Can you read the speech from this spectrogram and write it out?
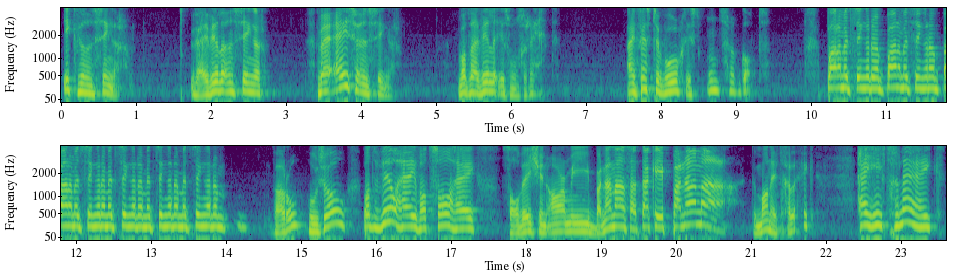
Ik wil een zinger. Wij willen een zinger. Wij eisen een zinger. Wat wij willen is ons recht. Ein Westerborg is onze God. Pannen met zingeren, pannen met zingeren, pannen met zingeren, met zingeren, met zingeren, met zingeren. Waarom? Hoezo? Wat wil hij? Wat zal hij? Salvation Army, Bananas Attaque Panama. De man heeft gelijk. Hij heeft gelijk.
